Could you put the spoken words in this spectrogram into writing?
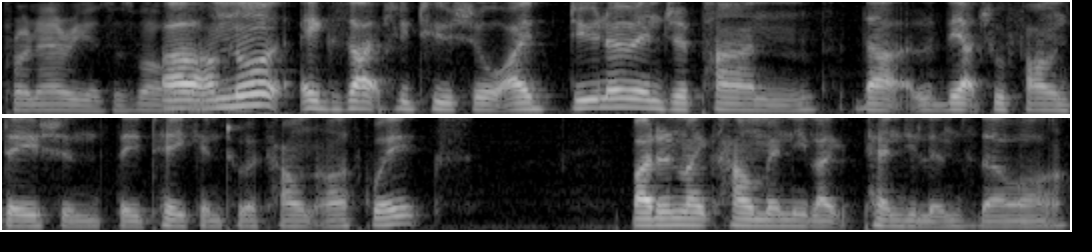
prone areas as well. Uh, I'm they? not exactly too sure. I do know in Japan that the actual foundations they take into account earthquakes, but I don't like how many like pendulums there are.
